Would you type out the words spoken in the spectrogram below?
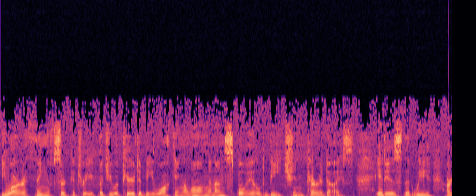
you are a thing of circuitry, but you appear to be walking along an unspoiled beach in paradise. It is that we are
